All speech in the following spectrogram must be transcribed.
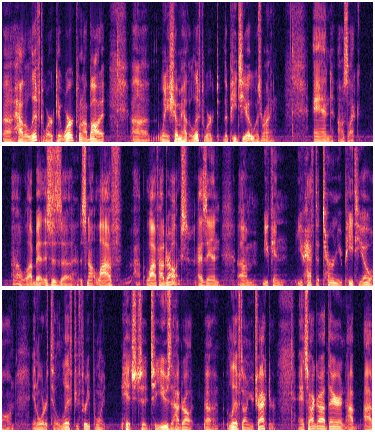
Uh, how the lift worked. It worked when I bought it. Uh, when he showed me how the lift worked, the PTO was running and I was like, oh well, I bet this is uh, it's not live live hydraulics, as in um, you can you have to turn your PTO on in order to lift your three point hitch to, to use the hydraulic uh, lift on your tractor. And so I go out there and I, I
